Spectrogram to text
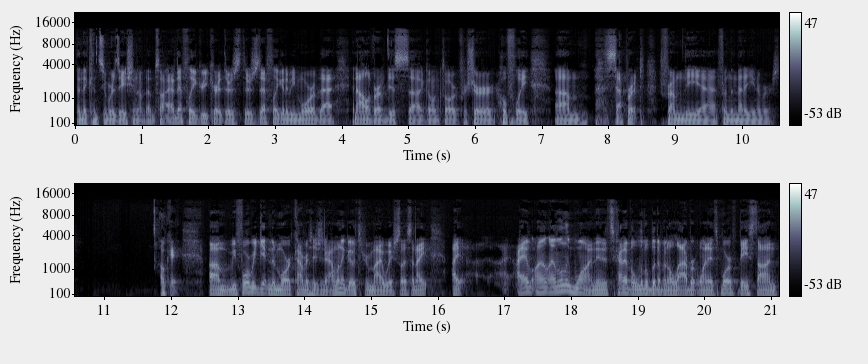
than the consumerization of them. So I definitely agree, Curt. There's there's definitely going to be more of that, and Oliver of this uh, going forward for sure. Hopefully, um, separate from the uh, from the meta universe. Okay. Um, before we get into more conversation, I want to go through my wish list, and I, I, I have, I have only one, and it's kind of a little bit of an elaborate one. It's more based on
